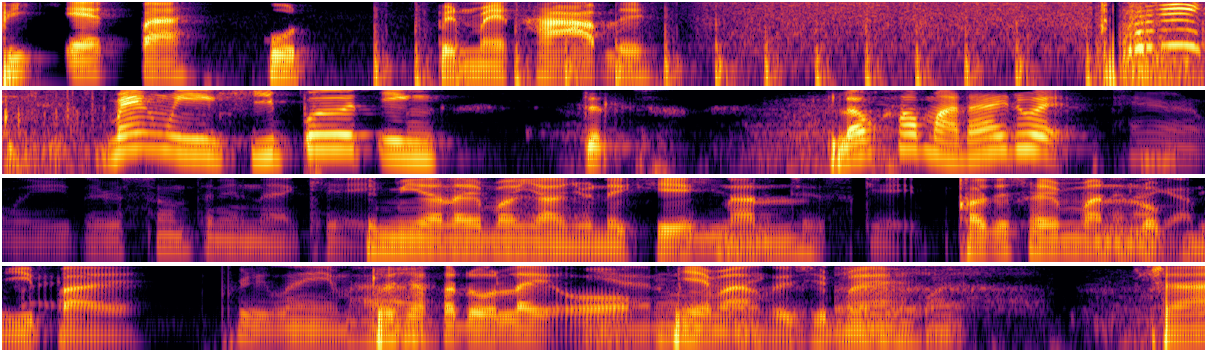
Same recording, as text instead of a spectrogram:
พิกเอ็กไปขุดเป็นไมคราฟเลยเฮ้ยแม่งมีคีเปอร์จริงจะแล้วเข้ามาได้ด้วย Apparently, there's something in that cake. จะมีอะไรบางอย่างอยู่ในเค้ก Used นั้น it to escape. เขาจะใช้มันหลบหนีไป Pretty lame, แล้ว huh? ฉันก็โดนไล่ออก Yeah, I don't พี่ really มาก like เลย this ใช่ไหม other one. ใช่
